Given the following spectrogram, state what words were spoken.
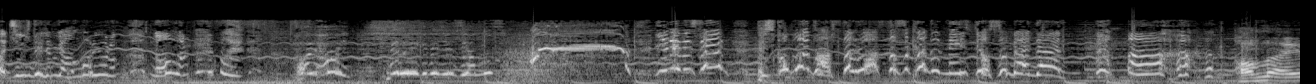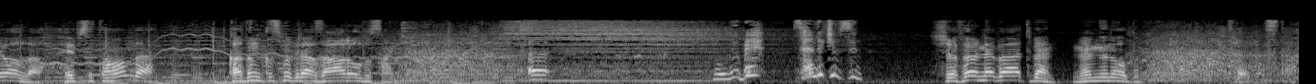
acil gidelim yalvarıyorum. Ne olur. Ay. hay hay nereye gideceğiz yalnız? Yine mi sen? Psikopat hasta ruh hastası kadın ne istiyorsun benden? Abla eyvallah. Hepsi tamam da kadın kısmı biraz ağır oldu sanki. Ne oluyor be? Sen de kimsin? Şoför Nebahat ben. Memnun oldum. Tövbe estağfurullah.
